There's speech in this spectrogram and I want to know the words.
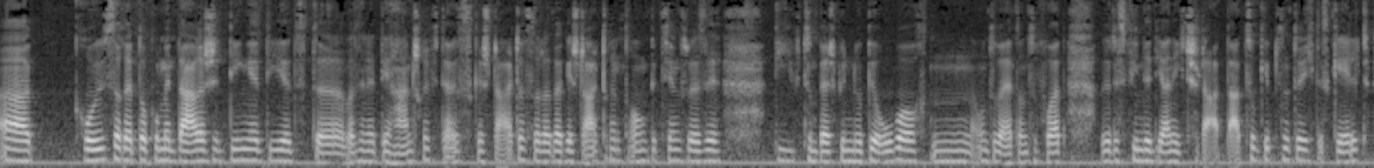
Äh, größere dokumentarische Dinge, die jetzt, äh, weiß ich nicht, die Handschrift des Gestalters oder der Gestalterin tragen, beziehungsweise die zum Beispiel nur beobachten und so weiter und so fort. Also das findet ja nicht statt. Dazu gibt es natürlich das Geld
